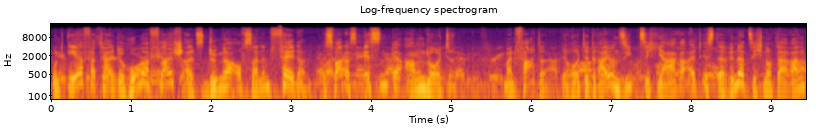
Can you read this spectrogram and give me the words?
und er verteilte Hummerfleisch als Dünger auf seinen Feldern. Es war das Essen der armen Leute. Mein Vater, der heute 73 Jahre alt ist, erinnert sich noch daran,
